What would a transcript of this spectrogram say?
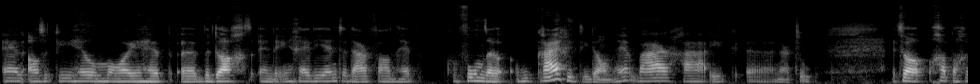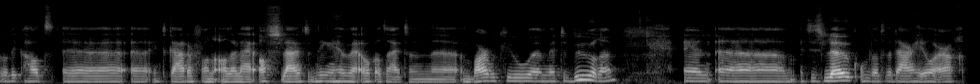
En als ik die heel mooi heb uh, bedacht en de ingrediënten daarvan heb gevonden, hoe krijg ik die dan? Hè? Waar ga ik naartoe? Het is wel grappig dat ik had in het kader van allerlei afsluitende dingen, hebben wij ook altijd een, een barbecue met de buren. En uh, het is leuk omdat we daar heel erg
